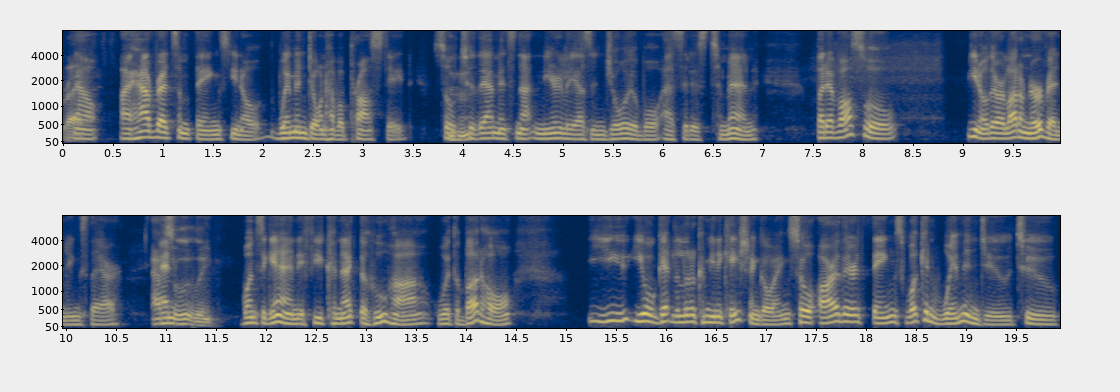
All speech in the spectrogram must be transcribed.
Right. Now, I have read some things, you know, women don't have a prostate. So Mhm. to them, it's not nearly as enjoyable as it is to men. But I've also, you know, there are a lot of nerve endings there. absolutely. Once again, if you connect the hoo ha with the butthole, you you'll get a little communication going. So are there things, what can women do to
